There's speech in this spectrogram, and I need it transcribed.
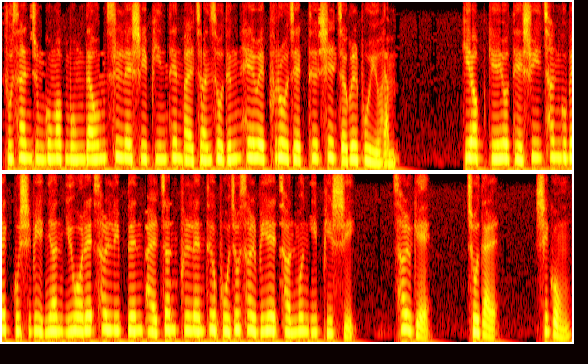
두산중공업 몽다운 슬래시 빈텐 발전소 등 해외 프로젝트 실적을 보유함. 기업 개요 대시 1992년 6월에 설립된 발전 플랜트 보조 설비의 전문 EPC, 설계, 조달, 시공,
